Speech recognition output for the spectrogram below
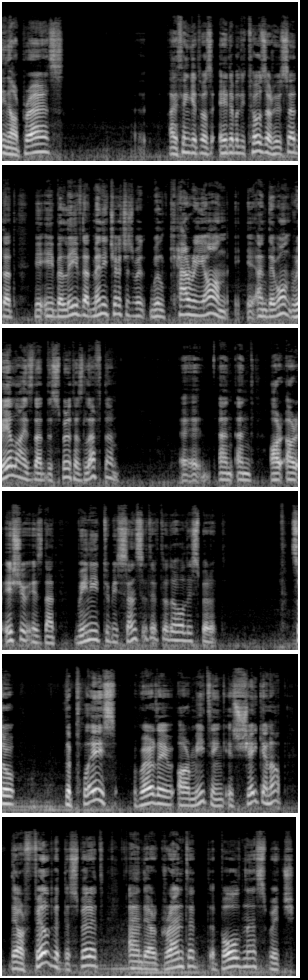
in our prayers. I think it was A.W. Tozer who said that he, he believed that many churches will, will carry on eh, and they won't realize that the Spirit has left them. Uh, and and our, our issue is that we need to be sensitive to the Holy Spirit. So the place where they are meeting is shaken up they are filled with the Spirit and they are granted the boldness which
